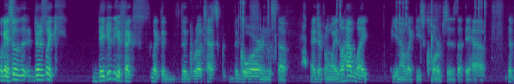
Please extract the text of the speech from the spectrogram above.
Okay, so the, there's like they do the effects like the the grotesque, the gore and the stuff in a different way. They'll have like you know like these corpses that they have. The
